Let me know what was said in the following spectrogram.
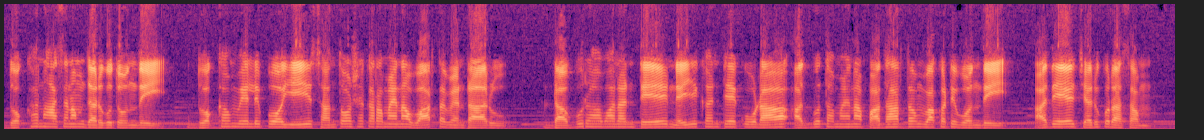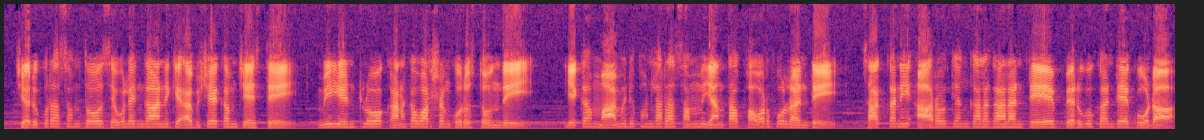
దుఃఖనాశనం జరుగుతుంది. దుఃఖం వెళ్ళిపోయి సంతోషకరమైన వార్త వింటారు. డబ్బు రావాలంటే నెయ్యి కంటే కూడా అద్భుతమైన పదార్థం ఒకటి ఉంది. అదే చెరుకు రసం. చెరుకు రసంతో శివలింగానికి అభిషేకం చేస్తే మీ ఇంట్లో కనకవర్షం కురుస్తుంది. ఇక మామిడి పండ్ల రసం ఎంత పవర్ఫుల్ అంటే చక్కని ఆరోగ్యం కలగాలంటే పెరుగు కంటే కూడా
